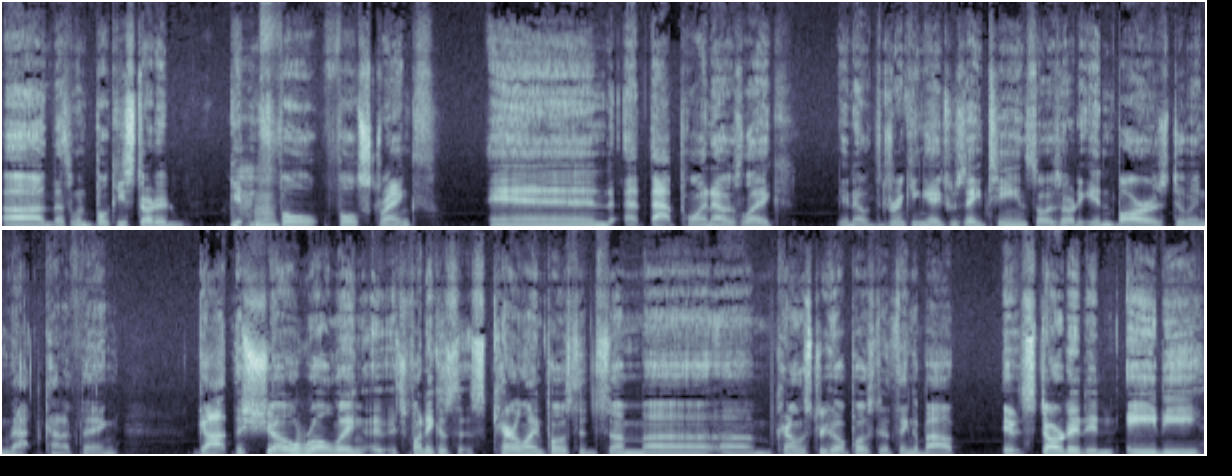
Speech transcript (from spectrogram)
Uh, that's when Bookie started getting mm-hmm. full full strength, and at that point, I was like, you know, the drinking age was 18, so I was already in bars doing that kind of thing. Got the show rolling. It's funny because Caroline posted some, uh, um, Caroline Striho posted a thing about it started in 80,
